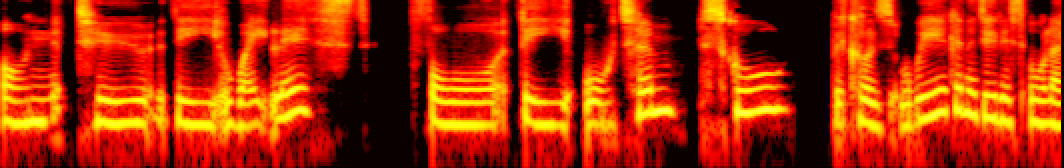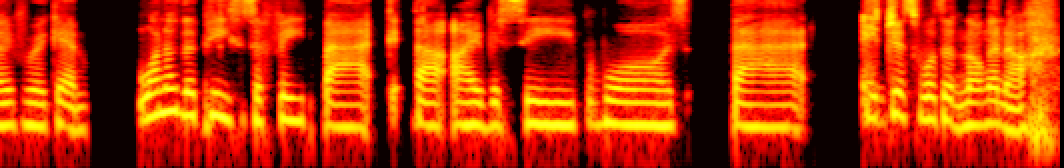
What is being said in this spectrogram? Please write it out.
on to the waitlist for the autumn school because we're going to do this all over again. One of the pieces of feedback that I received was that it just wasn't long enough.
